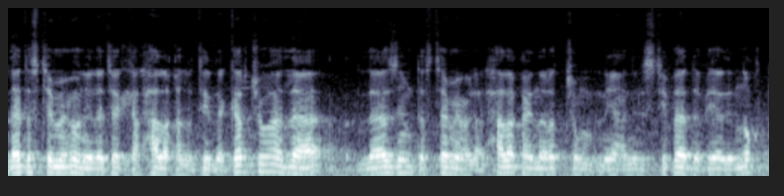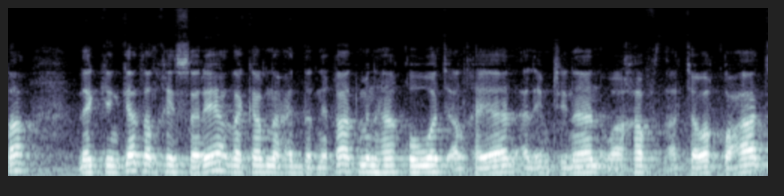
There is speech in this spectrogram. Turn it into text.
لا تستمعون إلى تلك الحلقة التي ذكرتها. لا لازم تستمعوا إلى الحلقة. إن أردتم يعني الاستفادة في هذه النقطة. لكن كتلخيص سريع ذكرنا عدة نقاط منها قوة الخيال الامتنان وخفض التوقعات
